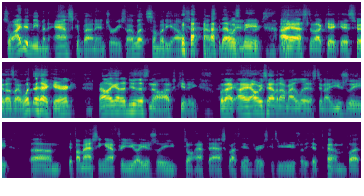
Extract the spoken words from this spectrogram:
So I didn't even ask about injuries. I let somebody else ask that was injuries. me. Yeah. I asked about KK Smith. I was like, "What the heck, Eric? Now I got to do this." No, I was kidding. But I, I always have it on my list, and I usually, um, if I'm asking after you, I usually don't have to ask about the injuries because you usually hit them. But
